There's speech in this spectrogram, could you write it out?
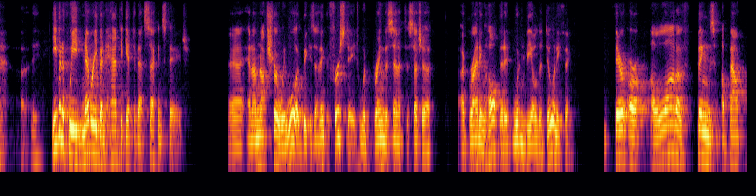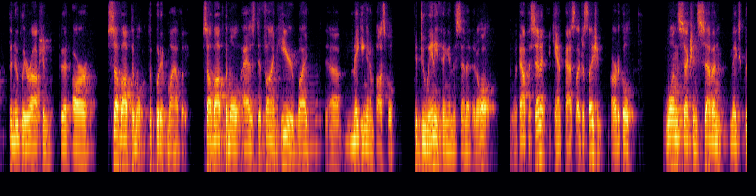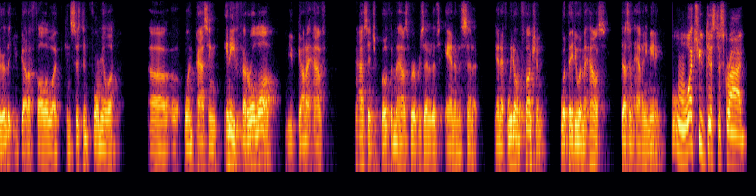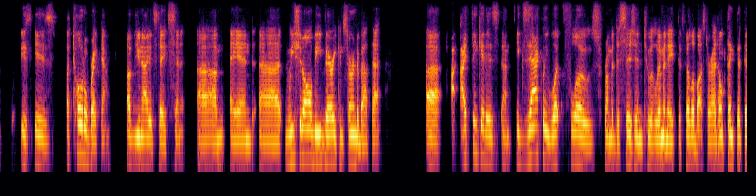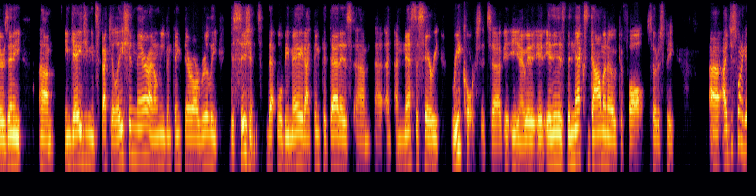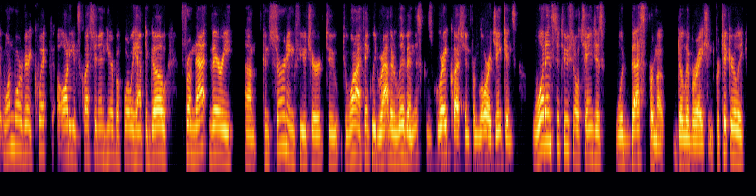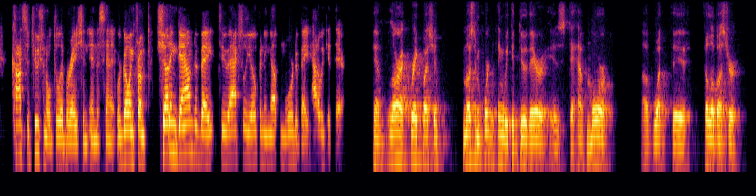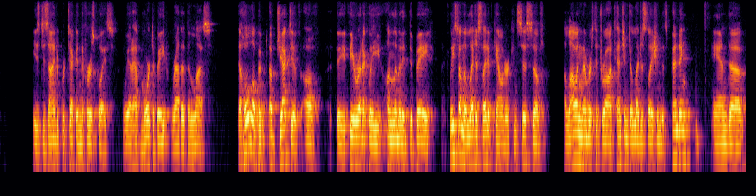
even if we never even had to get to that second stage, uh, and I'm not sure we would, because I think the first stage would bring the Senate to such a, a grinding halt that it wouldn't be able to do anything. There are a lot of things about the nuclear option that are suboptimal, to put it mildly suboptimal as defined here by uh, making it impossible to do anything in the Senate at all. Without the Senate, you can't pass legislation. Article One, section seven makes clear that you've got to follow a consistent formula uh, when passing any federal law. You've got to have passage both in the House of Representatives and in the Senate. And if we don't function, what they do in the House doesn't have any meaning. What you just described is is a total breakdown of the United States Senate, um, and uh, we should all be very concerned about that. Uh, I think it is um, exactly what flows from a decision to eliminate the filibuster. I don't think that there's any um, engaging in speculation there. I don't even think there are really decisions that will be made. I think that that is um, a, a, necessary recourse. It's uh, it, you know it, it is the next domino to fall, so to speak. Uh, I just want to get one more very quick audience question in here before we have to go from that very um, concerning future to to one I think we'd rather live in. This is a great question from Laura Jenkins. What institutional changes would best promote deliberation, particularly constitutional deliberation in the Senate? We're going from shutting down debate to actually opening up more debate. How do we get there? Yeah, Laura, great question. most important thing we could do there is to have more of what the filibuster is designed to protect in the first place. We ought to have more debate rather than less. The whole ob objective of the theoretically unlimited debate, at least on the legislative calendar, consists of allowing members to draw attention to legislation that's pending and uh,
